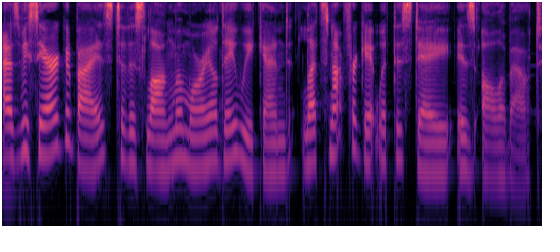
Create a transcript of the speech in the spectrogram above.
As we say our goodbyes to this long Memorial Day weekend, let's not forget what this day is all about.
